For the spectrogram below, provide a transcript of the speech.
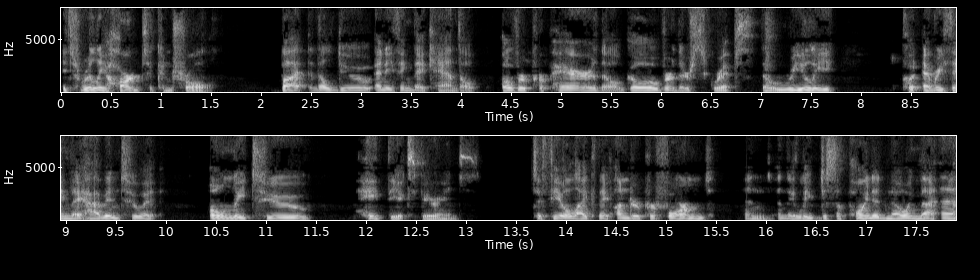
it's really hard to control, but they'll do anything they can. They'll over prepare. They'll go over their scripts. They'll really put everything they have into it only to hate the experience, to feel like they underperformed and, and they leave disappointed knowing that, eh.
